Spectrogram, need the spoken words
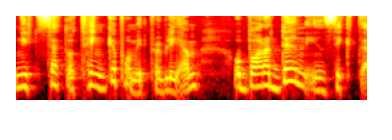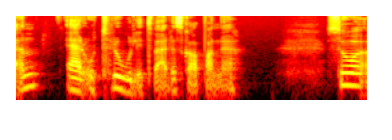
nytt sätt att tänka på mitt problem. Och bara den insikten är otroligt värdeskapande. Så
